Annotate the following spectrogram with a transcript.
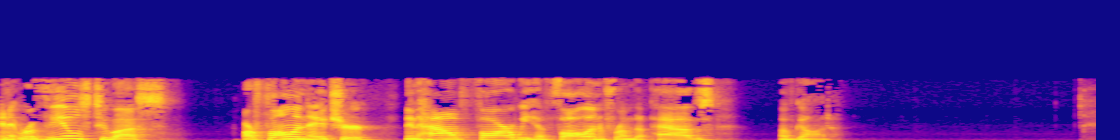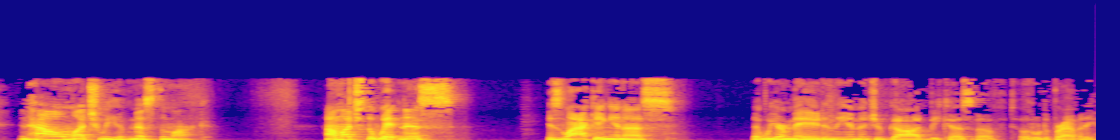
And it reveals to us our fallen nature and how far we have fallen from the paths of God. And how much we have missed the mark. How much the witness is lacking in us that we are made in the image of God because of total depravity.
